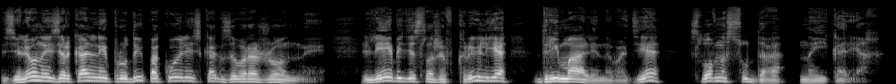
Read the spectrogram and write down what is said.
Зеленые зеркальные пруды покоились, как завороженные. Лебеди, сложив крылья, дремали на воде, словно суда на якорях.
